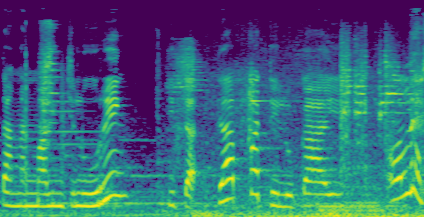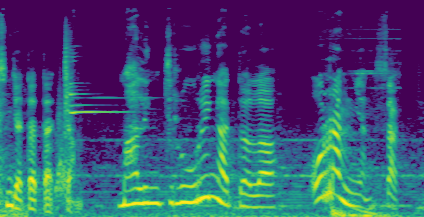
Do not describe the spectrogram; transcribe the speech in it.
tangan maling celuring tidak dapat dilukai oleh senjata tajam. Maling celuring adalah orang yang sakti,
